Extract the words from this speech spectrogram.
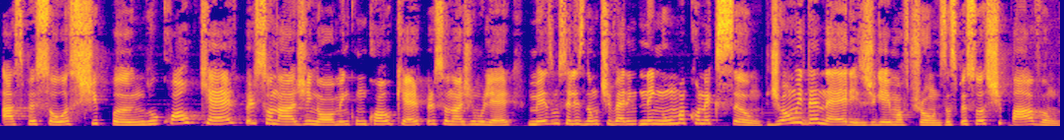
as pessoas chipando qualquer personagem homem com qualquer personagem mulher, mesmo se eles não tiverem nenhuma conexão? John e Daenerys de Game of Thrones, as pessoas chipavam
